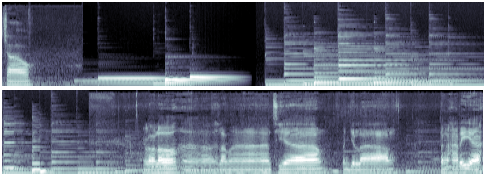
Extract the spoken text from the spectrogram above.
Ciao. Halo, halo. Uh, selamat siang menjelang tengah hari ya.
